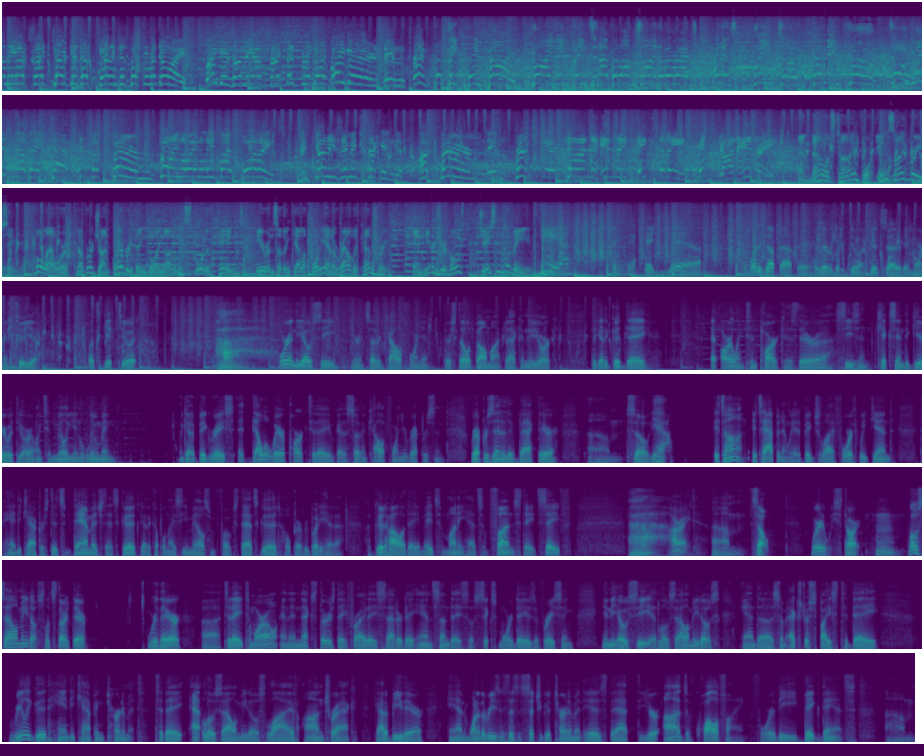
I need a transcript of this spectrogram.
On the outside. Charges up. Challenges Mr. Radoy. Tigers on the outside. Mr. Radoy. Tigers in front. The big pink pie driving Brinton up alongside of a rat. And it's Brinton coming through to win the big cap. It's a firm going away to lead by four lengths. And Johnny's image second. Affirmed in And now it's time for Inside Racing, a full hour of coverage on everything going on in the sport of kings here in Southern California and around the country. And here's your host, Jason Levine. Yeah. Hey, yeah. What is up out there? How's everybody doing? Good Saturday morning to you. Let's get to it. We're in the OC here in Southern California. They're still at Belmont back in New York. They got a good day at Arlington Park as their uh, season kicks into gear with the Arlington Million looming. We got a big race at Delaware Park today. We've got a Southern California represent, representative back there. Um, so, yeah, it's on. It's happening. We had a big July 4th weekend. The handicappers did some damage. That's good. Got a couple nice emails from folks. That's good. Hope everybody had a, a good holiday, made some money, had some fun, stayed safe. Ah, all right. Um, so, where do we start? Hmm. Los Alamitos. Let's start there. We're there uh, today, tomorrow, and then next Thursday, Friday, Saturday, and Sunday. So six more days of racing in the OC at Los Alamitos, and uh, some extra spice today. Really good handicapping tournament today at Los Alamitos, live on track. Got to be there. And one of the reasons this is such a good tournament is that your odds of qualifying for the big dance um,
